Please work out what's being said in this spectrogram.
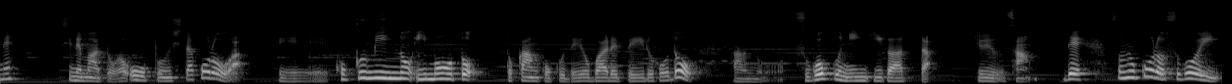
ねシネマートがオープンした頃は、えー、国民の妹と韓国で呼ばれているほどあのすごく人気があった女優さんでその頃すごい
